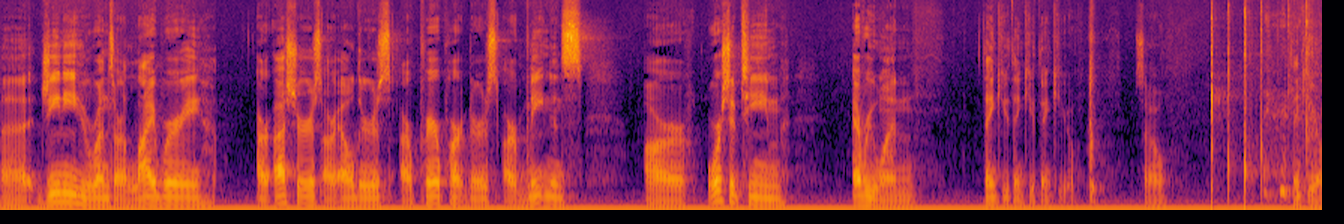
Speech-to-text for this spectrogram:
uh, Jeannie, who runs our library, our ushers, our elders, our prayer partners, our maintenance, our worship team, everyone. Thank you, thank you, thank you. So, thank you.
